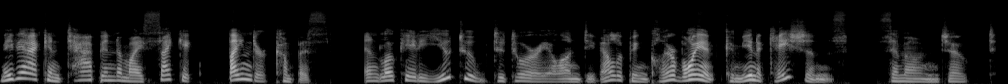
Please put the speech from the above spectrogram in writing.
Maybe I can tap into my psychic finder compass and locate a YouTube tutorial on developing clairvoyant communications, Simone joked.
